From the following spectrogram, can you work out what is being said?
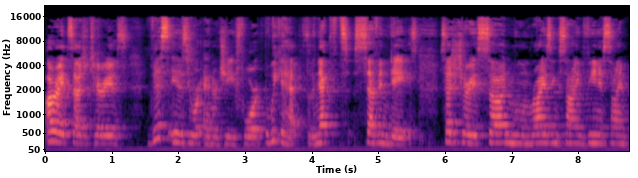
All right, Sagittarius, this is your energy for the week ahead, for the next seven days. Sagittarius, Sun, Moon, Rising sign, Venus sign.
